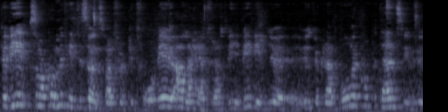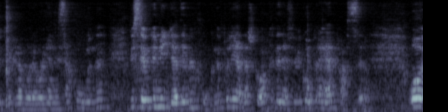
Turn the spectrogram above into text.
För vi som har kommit hit till Sundsvall 42, vi är ju alla här för att vi, vi vill ju eh, utveckla vår kompetens, vi vill utveckla våra organisationer. Vi söker nya dimensioner på ledarskapet, det är därför vi går på det här passet. Och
